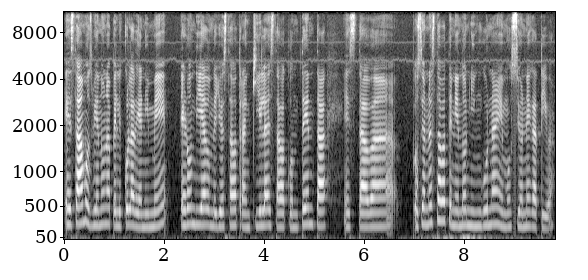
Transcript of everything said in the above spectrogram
Estábamos viendo una película de anime. Era un día donde yo estaba tranquila, estaba contenta, estaba... o sea, no estaba teniendo ninguna emoción negativa.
